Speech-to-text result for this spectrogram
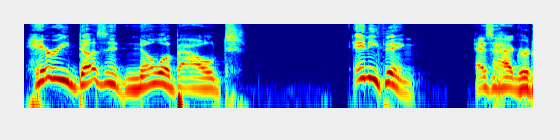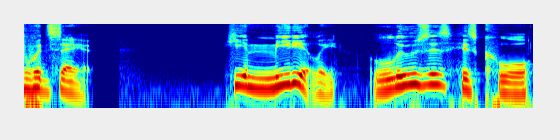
Harry doesn't know about anything, as Hagrid would say it. He immediately loses his cool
